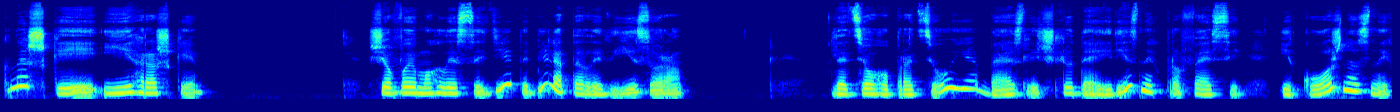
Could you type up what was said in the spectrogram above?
книжки, іграшки, щоб ви могли сидіти біля телевізора. Для цього працює безліч людей різних професій, і кожна з них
